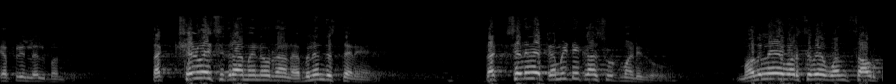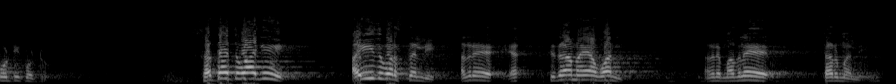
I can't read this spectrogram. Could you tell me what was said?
ಏಪ್ರಿಲಲ್ಲಿ ಬಂತು. ತಕ್ಷಣವೇ ಸಿದ್ದರಾಮಯ್ಯನವರು ನಾನು ಅಭಿನಂದಿಸ್ತೇನೆ. ತಕ್ಷಣವೇ ಕಮಿಟಿ ಕಾನ್ಸ್ಟಿಟ್ಯೂಟ್ ಮಾಡಿದ್ರು. ಮೊದಲನೇ ವರ್ಷವೇ ಒಂದ್ ಸಾವಿರ ಕೋಟಿ ಕೊಟ್ಟರು ಸತತವಾಗಿ ಐದು ವರ್ಷದಲ್ಲಿ, ಅಂದ್ರೆ ಸಿದ್ದರಾಮಯ್ಯ ಒನ್ ಅಂದ್ರೆ ಮೊದಲೇ ಟರ್ಮ್ ಅಲ್ಲಿ,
